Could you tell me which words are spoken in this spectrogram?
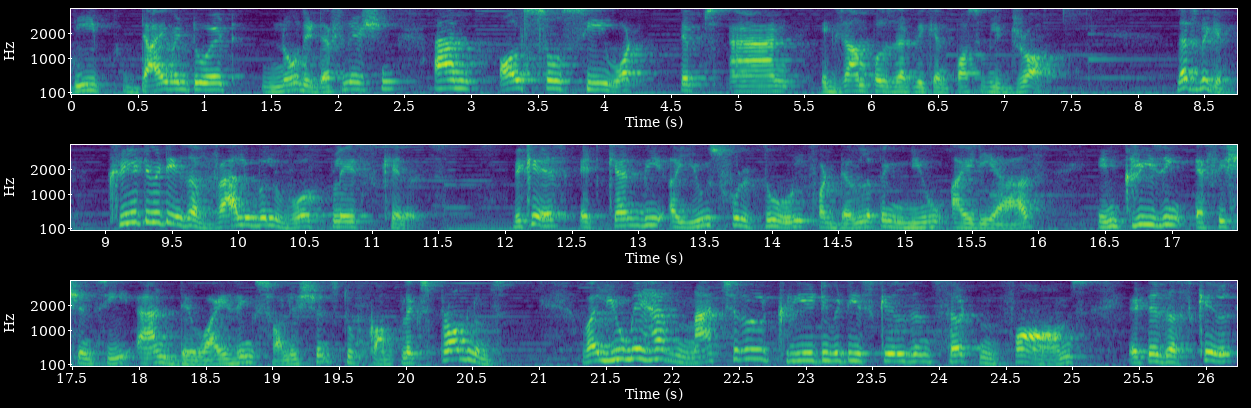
deep dive into it, know the definition and also see what tips and examples that we can possibly draw. Let's begin. Creativity is a valuable workplace skills because it can be a useful tool for developing new ideas, increasing efficiency and devising solutions to complex problems. While you may have natural creativity skills in certain forms, it is a skill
